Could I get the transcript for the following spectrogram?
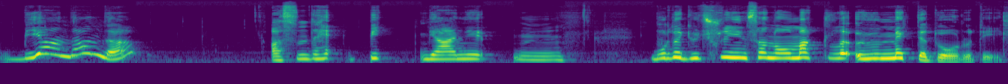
bir yandan da aslında bir yani burada güçlü insan olmakla övünmek de doğru değil.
